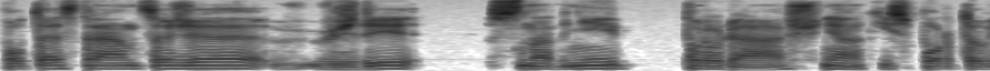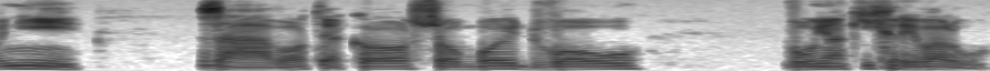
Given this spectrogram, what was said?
po té stránce, že vždy snadněji prodáš nějaký sportovní závod jako souboj dvou, dvou nějakých rivalů.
